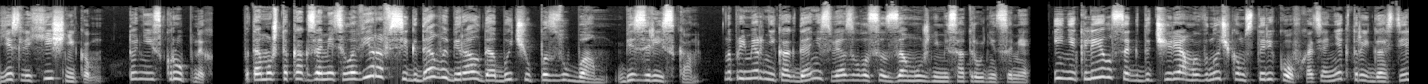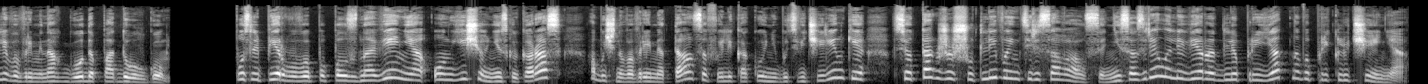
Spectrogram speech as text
если хищником то не из крупных. Потому что как заметила вера всегда выбирал добычу по зубам без риска. Например никогда не связывался с замужними сотрудницами и не клеился к дочерям и внучкам стариков хотя некоторые гостили во временах года подолгу. После первого поползновения он еще несколько раз, обычно во время танцев или какой-нибудь вечеринки, все так же шутливо интересовался, не созрела ли Вера для приятного приключения.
